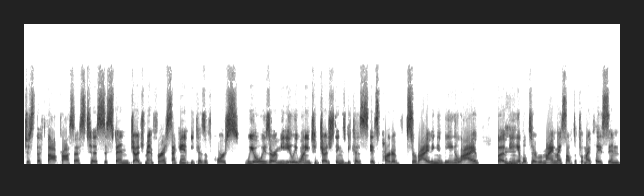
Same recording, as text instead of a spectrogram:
just the thought process to suspend judgment for a second because of course we always are immediately wanting to judge things because it's part of surviving and being alive but mm-hmm. being able to remind myself to put my place in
